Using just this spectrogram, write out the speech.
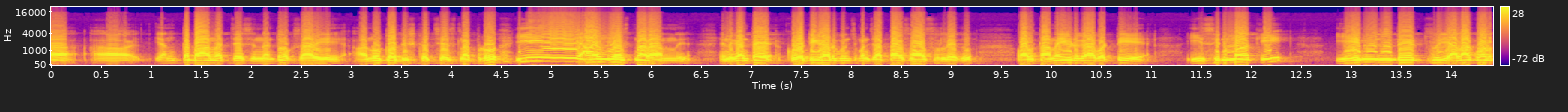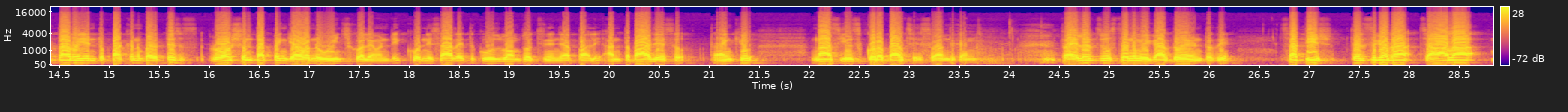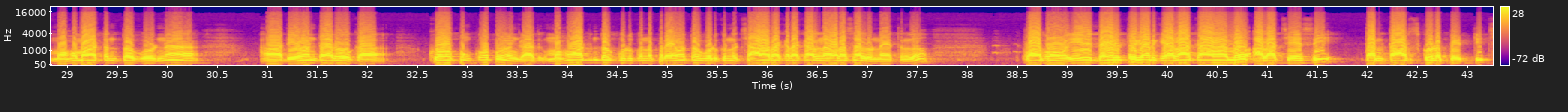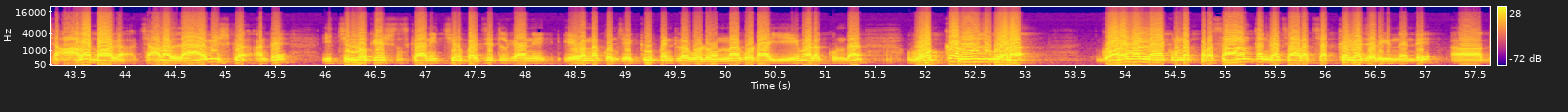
ఎంత బాగా నచ్చేసిందంటే ఒకసారి అనుతో డిస్కస్ చేసినప్పుడు ఈ ఆయన చేస్తున్నారా అంది. ఎందుకంటే కోటి గారి గురించి మనం చెప్పాల్సిన అవసరం లేదు. వాళ్ళ తనయుడు కాబట్టి ఈ సినిమాకి ఏ మ్యూజిక్ డైరెక్టర్ ఎలా కొడతారో ఏంటో పక్కన పెడితే రోషన్ తప్ప ఇంకెవరిని ఊహించుకోలేమండి. కొన్నిసార్లు అయితే కూజ్ బాంబ్స్ వచ్చిందని చెప్పాలి. అంత బాగా చేసావు. థ్యాంక్ యూ నా సీన్స్ కూడా బాగా చేసావు అందుకని. ట్రైలర్ చూస్తేనే మీకు అర్థమై ఉంటుంది. సతీష్ తెలుసు కదా చాలా మొహమాటంతో కూడిన అదేమంటారు ఒక కోపం కోపం కాదు. మొహమాటంతో కూడుకున్న ప్రేమతో కూడుకున్న చాలా రకరకాల నవరసాలు ఉన్నాయి అతనిలో. పాపం ఏ డైరెక్టర్ గారికి ఎలా కావాలో అలా చేసి తన థాట్స్ కూడా పెట్టి చాలా బాగా చాలా లావిష్గా అంటే ఇచ్చిన లొకేషన్స్ కానీ ఇచ్చిన బడ్జెట్లు కానీ ఏమన్నా కొంచెం ఎక్విప్మెంట్లో కూడా ఉన్నా కూడా ఏం అడగకుండా ఒక్క రోజు కూడా గొడవలు లేకుండా ప్రశాంతంగా చాలా చక్కగా జరిగిందండి.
